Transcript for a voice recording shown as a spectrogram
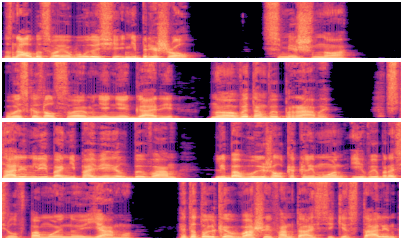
Знал бы свое будущее, не пришел!» «Смешно», — высказал свое мнение Гарри, «но в этом вы правы. Сталин либо не поверил бы вам, либо выжал как лимон и выбросил в помойную яму. Это только в вашей фантастике Сталин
